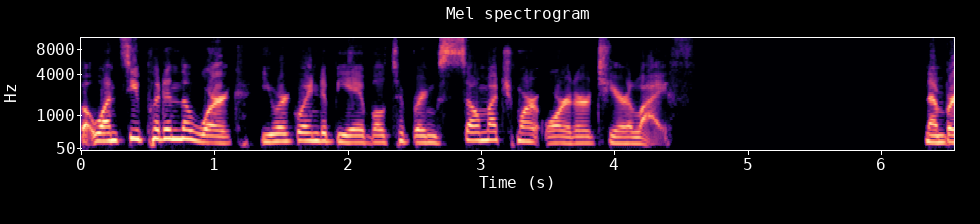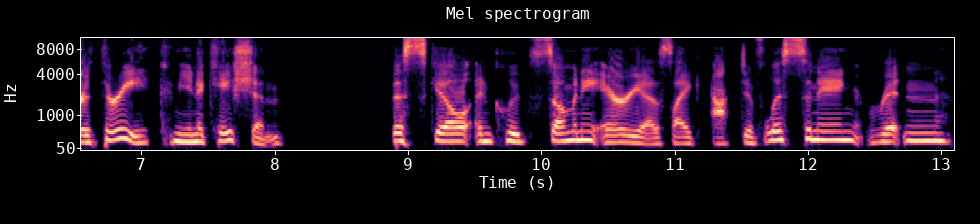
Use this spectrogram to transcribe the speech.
but once you put in the work, you are going to be able to bring so much more order to your life. Number three, communication. This skill includes so many areas like active listening, written,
